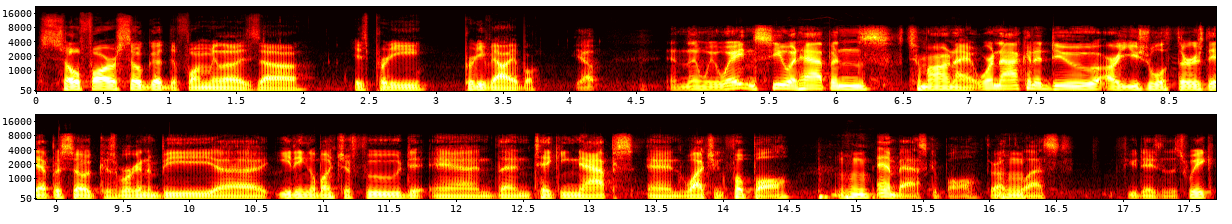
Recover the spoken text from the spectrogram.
so far, so good. The formula is uh, is pretty pretty valuable. And then we wait and see what happens tomorrow night. We're not going to do our usual Thursday episode because we're going to be uh, eating a bunch of food and then taking naps and watching football and basketball throughout the last few days of this week.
